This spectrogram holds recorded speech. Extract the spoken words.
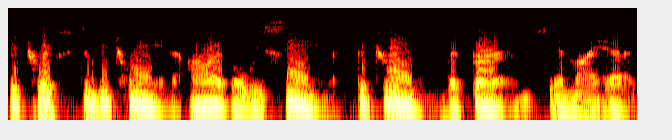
Betwixt and between, I've always seen the dream that burns in my head.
